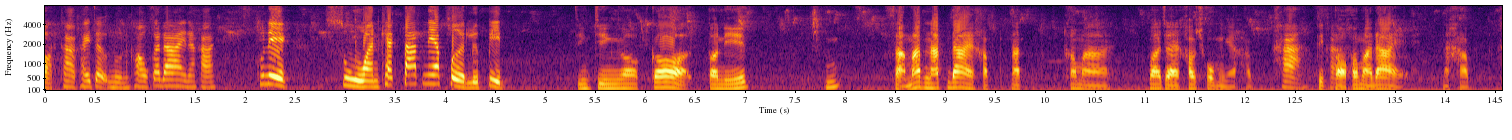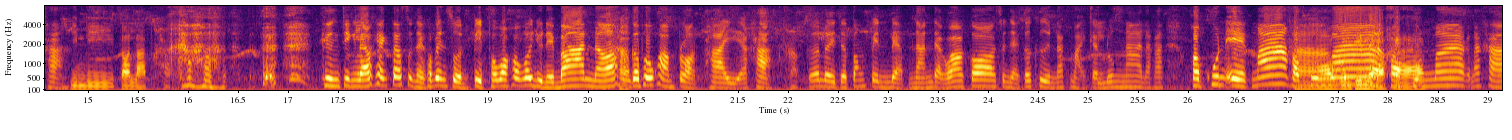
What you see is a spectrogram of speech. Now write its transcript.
อดค่ะ ใครจะอุดหนุนเขาก็ได้นะคะ คุณเอกสวนแคคตัสเนี่ยเปิดหรือปิด จริงๆก็ก็ตอนนี้สามารถนัดได้ครับ นัดเข้ามาว่าจะเข้าชมเงี้ยครับ ค่ะติดต่อค่ะเข้ามาได้นะครับค่ะยินดีต้อนรับครับ ค่ะ คือจริงๆแล้วแคคตัสส่วนใหญ่เขาเป็นสวนปิด เพราะว่าเขาก็อยู่ในบ้านเนาะครับมันก็เพื่อความปลอดภัยอะค่ะ ครับ ก็เลยจะต้องเป็นแบบนั้นแต่ว่าก็ส่วนใหญ่ก็คือนัดหมายกันล่วงหน้านะคะ ขอบคุณเอกมากขอบคุณครับมาขอบคุณพี่แหนกวครับขอบคุณมากนะคะ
